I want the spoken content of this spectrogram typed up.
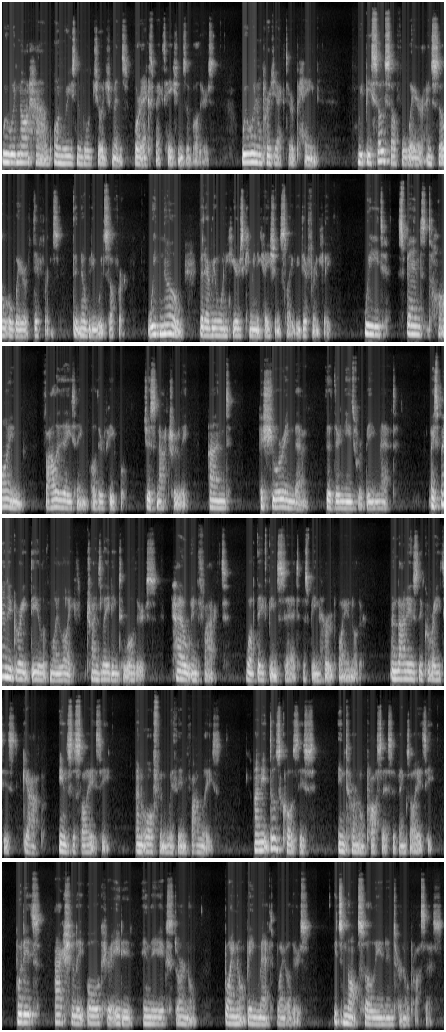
We would not have unreasonable judgments or expectations of others. We wouldn't project our pain. We'd be so self aware and so aware of difference that nobody would suffer. We'd know that everyone hears communication slightly differently. We'd spend time validating other people just naturally and assuring them that their needs were being met. I spend a great deal of my life translating to others how, in fact, what they've been said has been heard by another. And that is the greatest gap in society and often within families. And it does cause this internal process of anxiety, but it's actually all created in the external by not being met by others. It's not solely an internal process.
